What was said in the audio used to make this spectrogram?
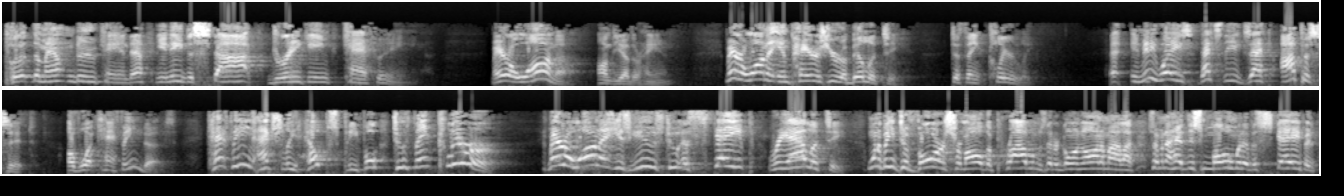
Put the Mountain Dew can down. You need to stop drinking caffeine. Marijuana, on the other hand, marijuana impairs your ability to think clearly. In many ways, that's the exact opposite of what caffeine does. Caffeine actually helps people to think clearer. Marijuana is used to escape reality. I want to be divorced from all the problems that are going on in my life. So I'm going to have this moment of escape and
